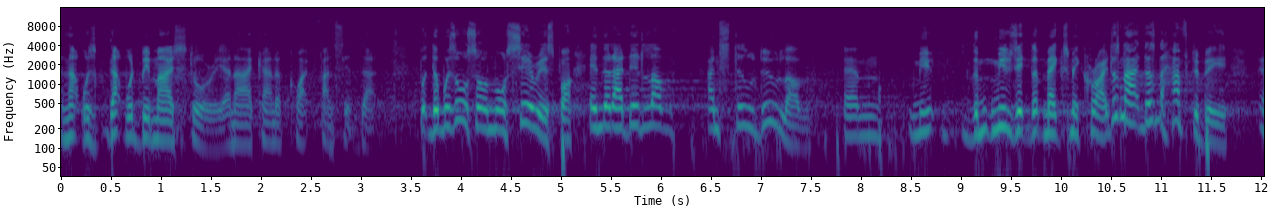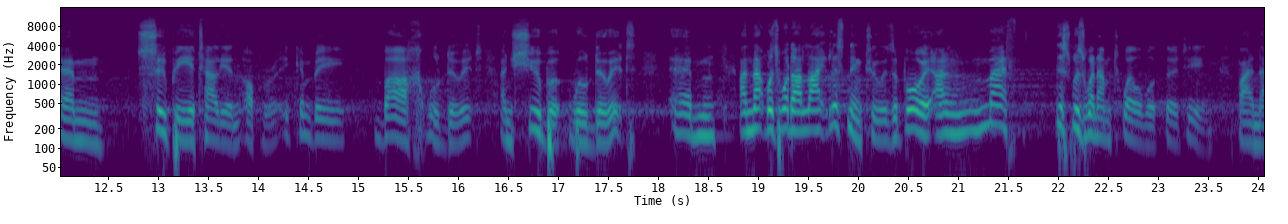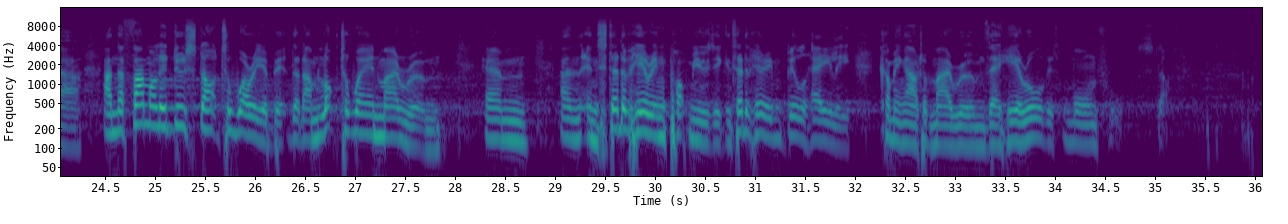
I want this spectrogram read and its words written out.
And that, was, that would be my story, and I kind of quite fancied that. But there was also a more serious part in that I did love and still do love um, mu the music that makes me cry. It doesn't, it doesn't have to be um, soupy Italian opera. It can be Bach will do it, and Schubert will do it. Um, and that was what I liked listening to as a boy. And my, this was when I'm 12 or 13 by now. And the family do start to worry a bit that I'm locked away in my room. Um, and instead of hearing pop music, instead of hearing Bill Haley coming out of my room, they hear all this mournful stuff.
